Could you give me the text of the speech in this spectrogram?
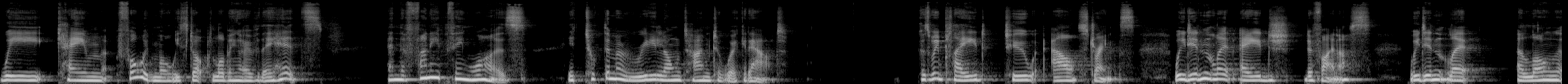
We came forward more. We stopped lobbing over their heads. And the funny thing was, it took them a really long time to work it out because we played to our strengths. We didn't let age define us. We didn't let a long,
